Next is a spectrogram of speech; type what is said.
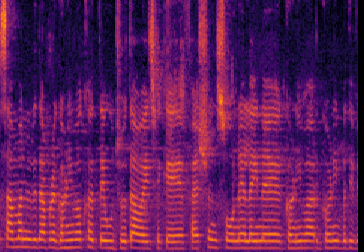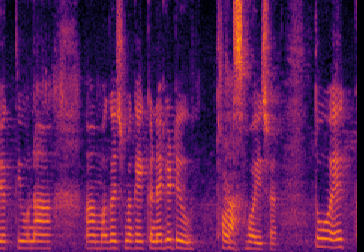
સામાન્ય રીતે આપણે ઘણી વખત એવું જોતા હોય છે કે ફેશન શોને લઈને ઘણીવાર ઘણી બધી વ્યક્તિઓના મગજમાં કંઈક નેગેટિવ થોટ્સ હોય છે. તો એક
